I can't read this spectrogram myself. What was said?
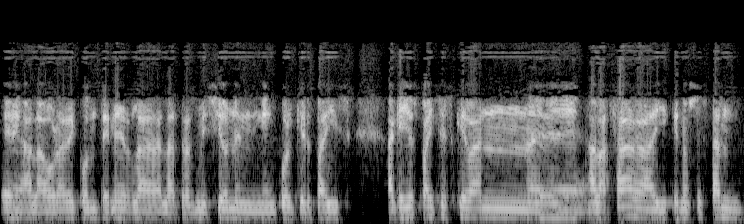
eh, a la hora de contener la, transmisión en, cualquier país. Aquellos países que van eh, a la zaga y que no se están,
